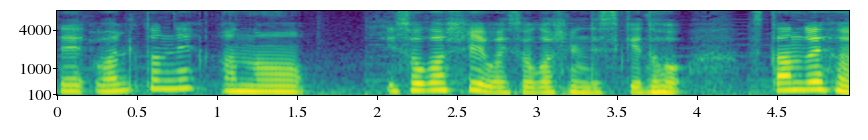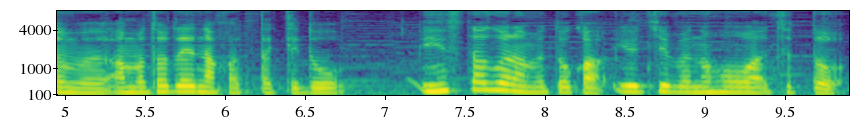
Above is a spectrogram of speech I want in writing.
で割とねあの忙しいは忙しいんですけどスタンド FM あんま撮れなかったけどインスタグラムとか YouTube の方はちょっと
